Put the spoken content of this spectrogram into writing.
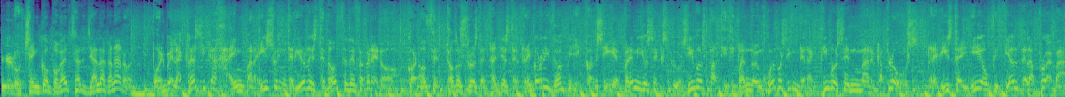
Luchenko Pogachar ya la ganaron. Vuelve la clásica Jaén Paraíso Interior este 12 de febrero. Conoce todos los detalles del recorrido y consigue premios exclusivos participando en juegos interactivos en Marca Plus, revista y guía oficial de la prueba.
